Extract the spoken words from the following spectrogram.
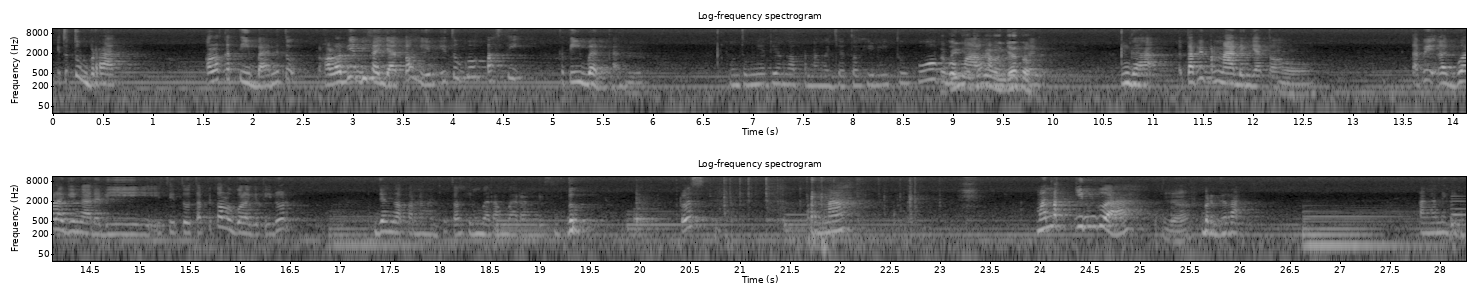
itu tuh berat kalau ketiban itu kalau dia bisa jatohin itu gue pasti ketiban kan Iya. untungnya dia nggak pernah ngejatohin itu gue gue malah tapi emang jatuh? enggak tapi pernah ada yang jatuh Oh. Tapi gue lagi nggak ada di situ. Tapi kalau gue lagi tidur dia nggak pernah ngejatuhin barang-barang di situ. Terus pernah manekin gue Iya. bergerak. Tangannya gini.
